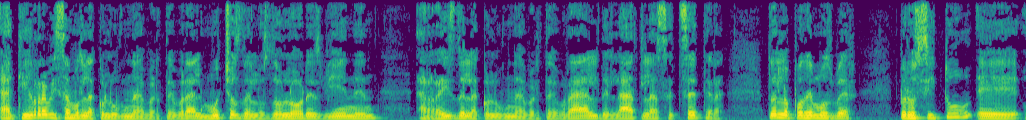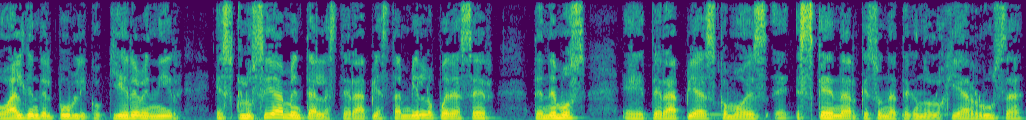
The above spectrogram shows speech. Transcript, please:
aquí revisamos la columna vertebral. Muchos de los dolores vienen a raíz de la columna vertebral, del atlas, etcétera. Entonces lo podemos ver. Pero si tú eh, o alguien del público quiere venir exclusivamente a las terapias, también lo puede hacer. Tenemos eh, terapias como es eh, Scanner, que es una tecnología rusa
